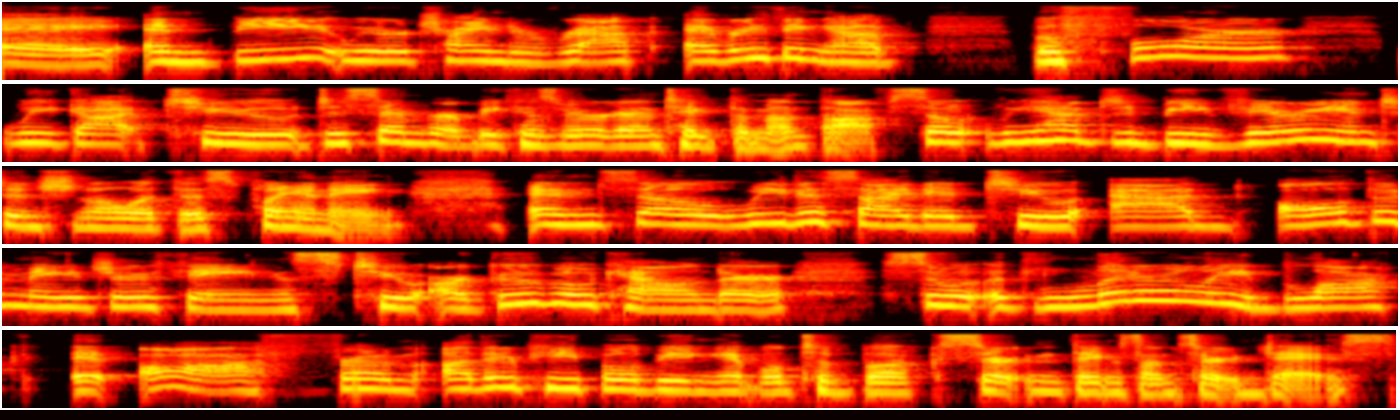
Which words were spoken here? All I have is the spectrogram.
A, and B, we were trying to wrap everything up before we got to December because we were going to take the month off. So we had to be very intentional with this planning. And so we decided to add all the major things to our Google Calendar so it would literally block it off from other people being able to book certain things on certain days.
